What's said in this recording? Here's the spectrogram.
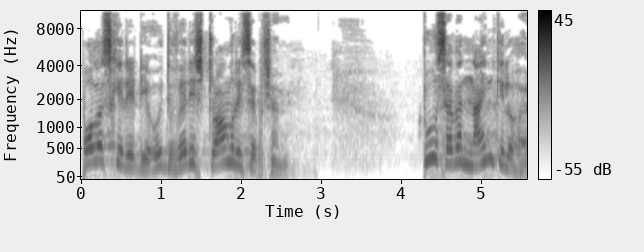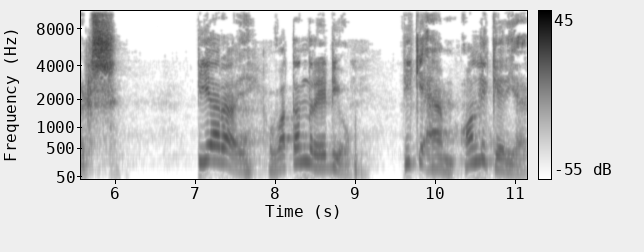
Polskie radio with very strong reception. 279 kHz TRI Watan radio TKM only carrier.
